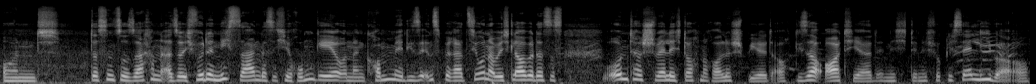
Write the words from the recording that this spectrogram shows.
Und das sind so Sachen, also ich würde nicht sagen, dass ich hier rumgehe und dann kommen mir diese Inspirationen, aber ich glaube, dass es unterschwellig doch eine Rolle spielt. Auch dieser Ort hier, den ich, den ich wirklich sehr liebe auch.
